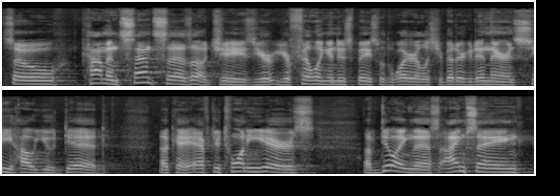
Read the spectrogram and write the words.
So common sense says, oh, geez, you're, you're filling a new space with wireless. You better get in there and see how you did. Okay, after 20 years of doing this, I'm saying,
